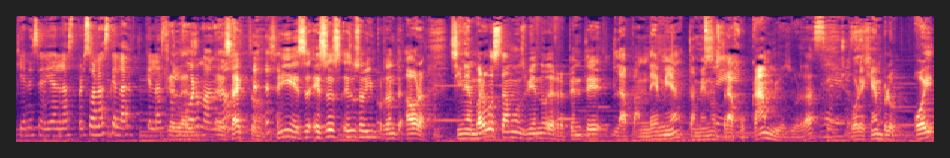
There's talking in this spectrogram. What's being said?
quiénes serían las personas que, que las conforman, ¿no? Exacto, sí, eso, eso, es, eso es algo importante. Ahora, sin embargo, estamos viendo de repente la pandemia también nos trajo cambios, ¿verdad? Por ejemplo, hoy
